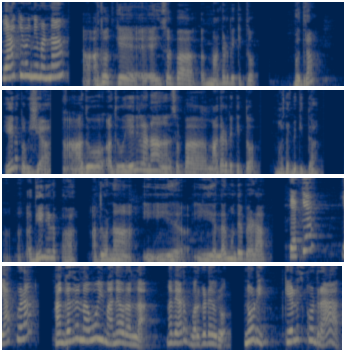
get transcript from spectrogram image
ಯಾಕೆ ಇವಾಗ ನಿಮ್ಮ ಅಣ್ಣ ಆ, ಅದು ಅದಕ್ಕೆ ಸ್ವಲ್ಪ ಮಾತಾಡ್ಬೇಕಿತ್ತು. ಭದ್ರಾ ಏನಪ್ಪ ವಿಷಯ? ಆ, ಅದು ಅದು ಏನಿಲ್ಲ ಅಣ್ಣ ಸ್ವಲ್ಪ ಮಾತಾಡ್ಬೇಕಿತ್ತು. ಮಾತಾಡ್ಬೇಕಿತ್ತ? ಅದೇನ್ ಹೇಳಪ್ಪ ಅದು ಅಣ್ಣ ಈ ಈ- ಎಲ್ಲರ ಮುಂದೆ ಬೇಡ. ಯಾಕೆ? ಯಾಕೆ ಬೇಡ? ಹಂಗಾದ್ರೆ ನಾವು ಈ ಮನೆಯವರಲ್ಲ. ನಾವ್ ಯಾರು ಹೊರಗಡೆಯವರು? ನೋಡಿ ಕೇಳಿಸ್ಕೊಂಡ್ರಾ?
